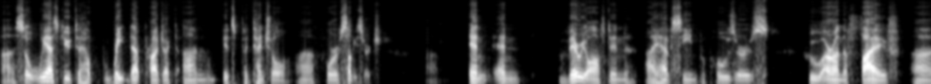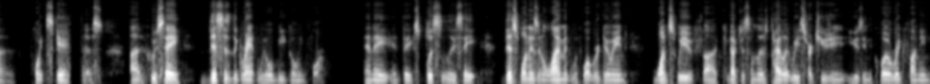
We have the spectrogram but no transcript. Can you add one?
Uh, so we ask you to help rate that project on its potential uh, for sub-research. Um, and, and very often I have seen proposers who are on the five uh, point scale this, uh, who say, this is the grant we will be going for. And they, they explicitly say, this one is in alignment with what we're doing. Once we've uh, conducted some of this pilot research using, using the coil rig funding,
